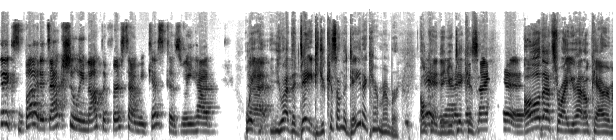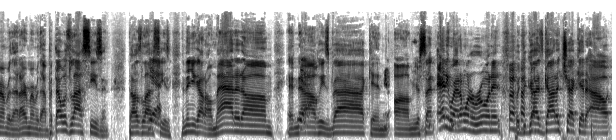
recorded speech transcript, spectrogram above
six, but it's actually not the first time we kissed because we had Wait, you had the date. Did you kiss on the date? I can't remember. Okay, Yeah, then you did kiss. kiss. Oh, that's right. You had okay. I remember that. I remember that. But that was last season. That was last Yeah. season. And then you got all mad at him, and now he's back, and um, you're saying anyway. I don't want to ruin it, but you guys got to check it out.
